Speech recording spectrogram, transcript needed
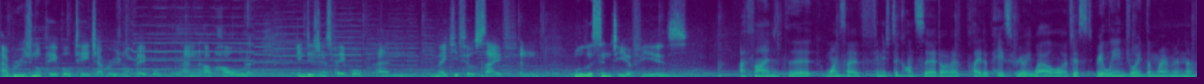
Aboriginal people teach Aboriginal people and uphold Indigenous people and make you feel safe and will listen to your fears. I find that once I've finished a concert or I've played a piece really well or I've just really enjoyed the moment of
